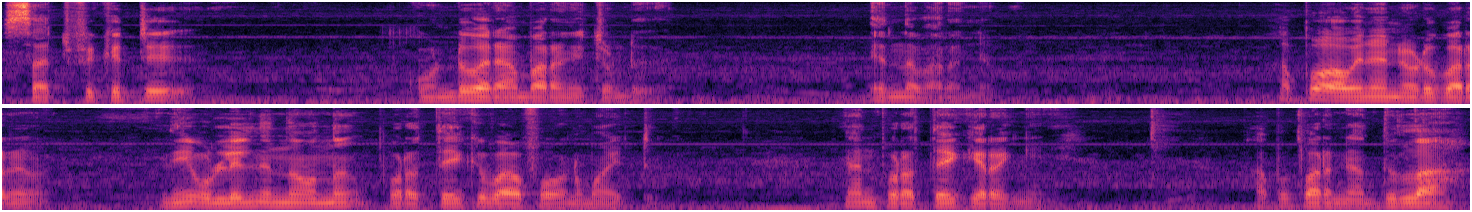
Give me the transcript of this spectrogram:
സർട്ടിഫിക്കറ്റ് കൊണ്ടുവരാൻ പറഞ്ഞിട്ടുണ്ട് എന്ന് പറഞ്ഞു. അപ്പോൾ അവൻ എന്നോട് പറഞ്ഞു നീ ഉള്ളിൽ നിന്ന് ഒന്ന് പുറത്തേക്ക് വാ ഫോണുമായിട്ട്. ഞാൻ പുറത്തേക്ക് ഇറങ്ങി. അപ്പോൾ പറഞ്ഞു അബ്ദുള്ള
